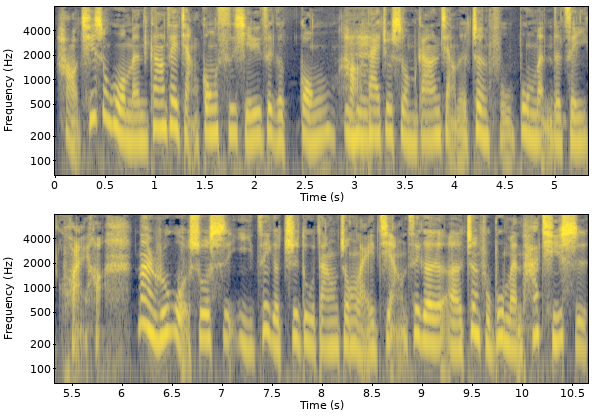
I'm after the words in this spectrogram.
好，其实我们刚刚在讲公司协力这个公，好，大概就是我们刚刚讲的政府部门的这一块哈。那如果说是以这个制度当中来讲，这个呃政府部门它其实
